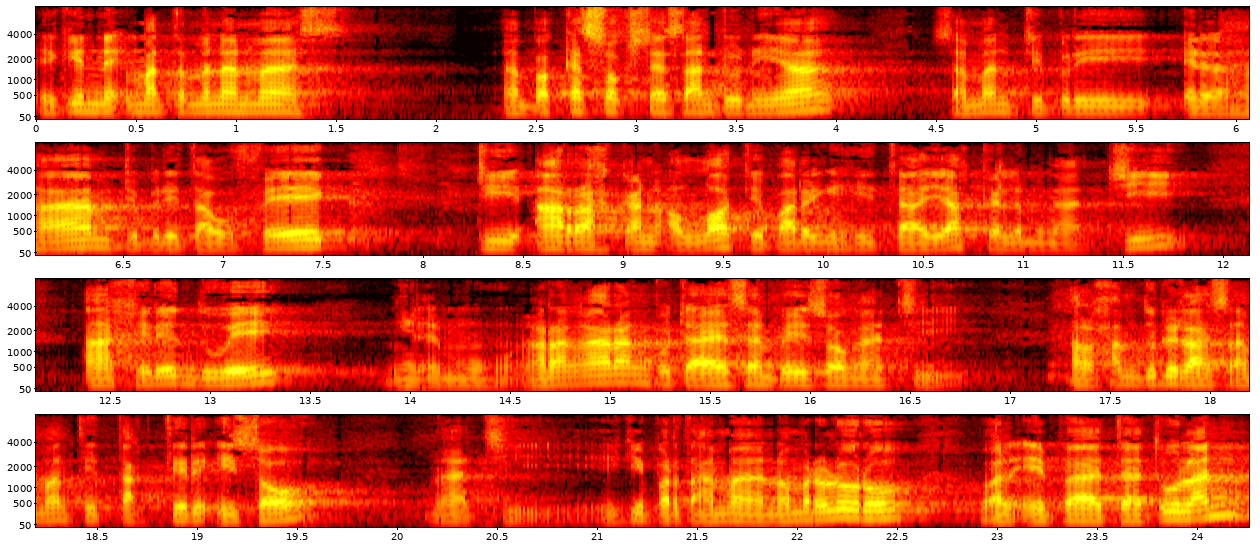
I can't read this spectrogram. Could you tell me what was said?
iki nikmat temenan mas. Apa kesuksesan dunia zaman diberi ilham diberi taufik diarahkan Allah diparingi hidayah gelem ngaji akhirnya duwe ilmu arang-arang bocah SMP iso ngaji. Alhamdulillah zaman ditakdir iso ngaji. Iki pertama, nomor loro wal ibadatulan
